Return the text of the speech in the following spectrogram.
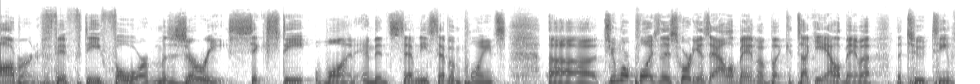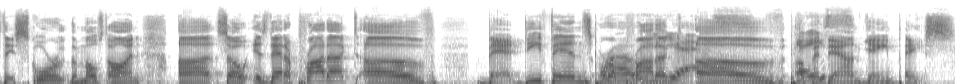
Auburn, 54. Missouri, 61. And then 77 points. Uh, two more points than they scored against Alabama, but Kentucky, Alabama, the two teams they score the most on. Uh, so is that a product of bad defense or a product yes. of up and down game pace?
